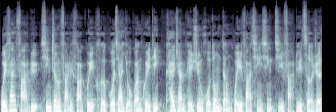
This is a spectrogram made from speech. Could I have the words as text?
违反法律、行政法律法规和国家有关规定开展培训活动等违法情形及法律责任。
